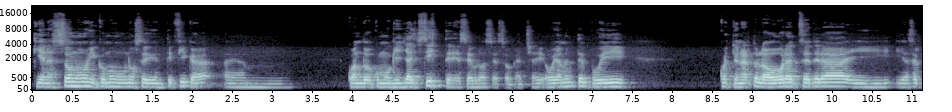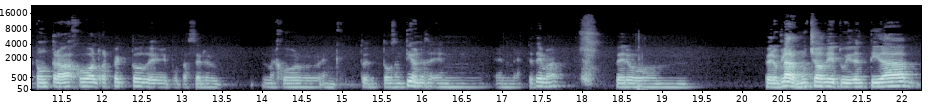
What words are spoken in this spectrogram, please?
quiénes somos y cómo uno se identifica em, cuando como que ya existe ese proceso, ¿cachai? Obviamente puedes cuestionarte la obra, etcétera, y, y hacer todo un trabajo al respecto de puta, ser mejor en, en todo sentido en, en- este tema, pero, pero claro, mucho de tu identidad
